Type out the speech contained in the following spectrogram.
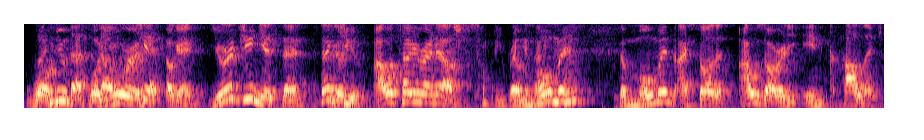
Well, I knew that since well, you a were kid. okay. You're a genius then. Thank you. I will tell you right now. Somebody the moment, the moment I saw this, I was already in college,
